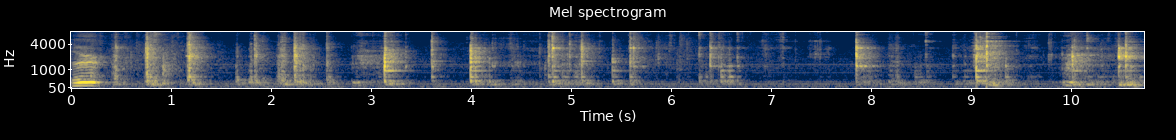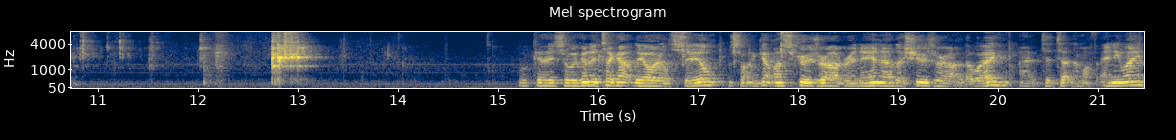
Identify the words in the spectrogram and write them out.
there. Okay, so we're going to take out the oil seal. So I can get my screwdriver in here. Now the shoes are out of the way. I had to take them off anyway.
